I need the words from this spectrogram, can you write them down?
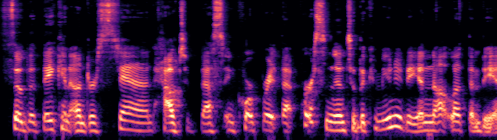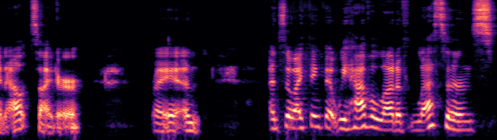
so that they can understand how to best incorporate that person into the community and not let them be an outsider, right? And and so I think that we have a lot of lessons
